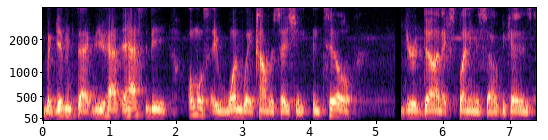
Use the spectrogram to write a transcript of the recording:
but giving feedback. You have it has to be almost a one way conversation until you're done explaining yourself. Because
